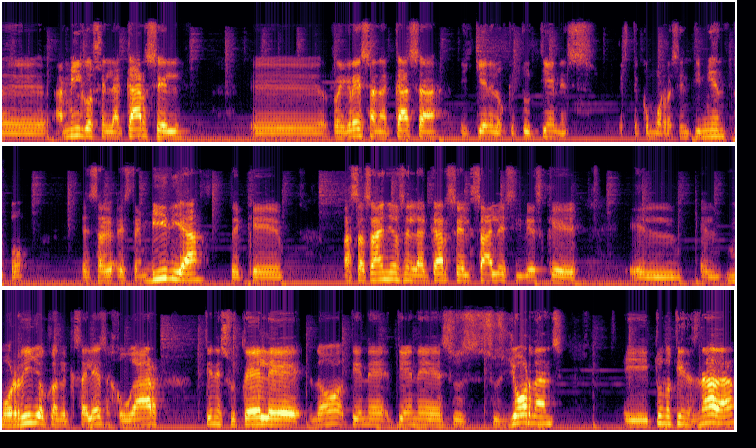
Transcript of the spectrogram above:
Eh, amigos en la cárcel regresan a casa y quieren lo que tú tienes, este, como resentimiento, esta envidia de que pasas años en la cárcel, sales y ves que el, morrillo con el que salías a jugar tiene su tele, ¿no? Tiene, tiene sus, Jordans y tú no tienes nada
